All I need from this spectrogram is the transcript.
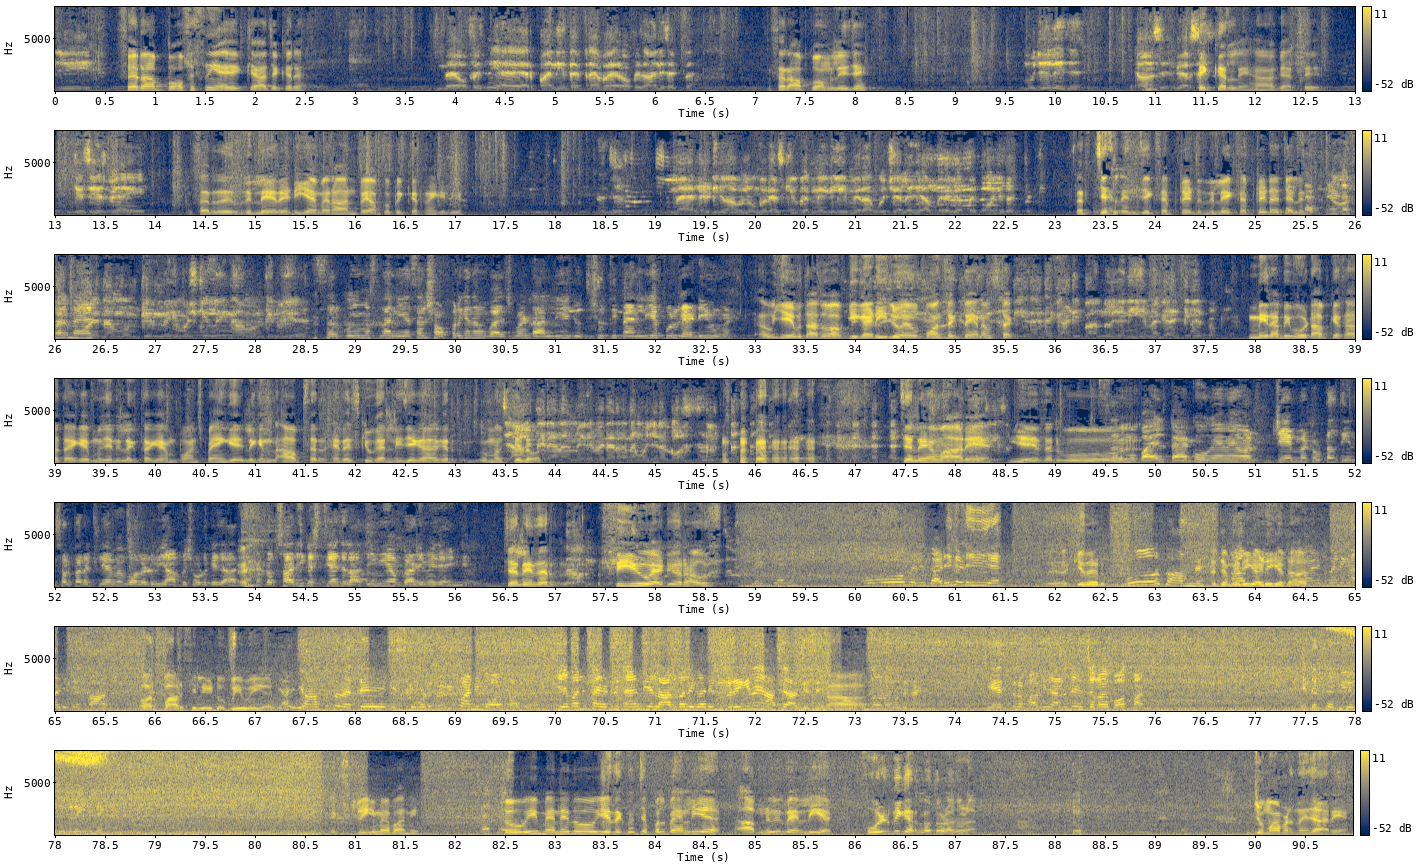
जी। Sir आप office नहीं आए? क्या चक्कर है? मैं ऑफ़िस नहीं आया यार पानी तक रहा है बाहर ऑफ़िस आ नहीं सकता। सर आपको हम ले जाएँ? मुझे ले जाए? कहाँ से घर से? पिक कर लें हाँ घर से। किस चीज़ पे आएँगे? सर ज़िले रेडी है मेहरान पे आपको पिक करने के लिए। अच्छा, मैं रेडी हूँ आप लोगों को रेस्क्यू करने के लिए। मेरा आपको चैलेंज है आप मेरे घर तक पहुँच नहीं सकते। सर चैलेंज एक्सेप्टेड ज़िले एक्सेप्टेड है चैलेंज एक्सेप्टेड है सर मैं कोई ना मुमकिन नहीं मुश्किल नहीं ना मुमकिन भी है सर कोई मसला नहीं है। सर शॉपर के ना मोबाइल शोबाइल डाल लिए जूती शूती पहन लिए फुल रेडी हूँ मैं। अब ये बता दो आपकी गाड़ी जो है वो पहुँच सकते हैं ना उस तक? गाड़ी बंद हो जानी है मैं गारंटी देता हूँ मेरा भी वोट आपके साथ है कि मुझे नहीं लगता कि हम पहुँच पाएँगे लेकिन आप सर रेस्क्यू कर लीजिएगा अगर मुश्किल हो? चले हम आ रहे हैं। ये सर वो सर मोबाइल पैक हो गए हैं और जेब में टोटल तीन सौ रुपए रख लिया मैं वॉलेट भी यहाँ पे छोड़ के जा रहे हैं। मतलब सारी कश्तियाँ जला दी हुई हैं अब गाड़ी में जाएँगे। चले sir see you at your house ओ मेरी गाड़ी खड़ी हुई है। किधर? वो सामने। अच्छा, मेरी गाड़ी के साथ। मेरी गाड़ी के साथ। और पार्शली डूबी हुई है। यार यहाँ पे तो वैसे इस रोड पे भी पानी बहुत आता है। ये वाली साइड दिखाएँ ये लाल वाली गाड़ी गुजरेगी ना यहाँ से आगे से। हाँ। दोनों को दिखाएँ ये इस तरफ़ आगे जाने में इस जगह पे बहुत पानी है। इधर से भी ये गुजरेगी देखिए एक्सट्रीम है पानी। तो भी मैंने तो ये देखो चप्पल पहन ली है आपने भी पहन ली है। फोल्ड भी कर लो थोड़ा थोड़ा जुमा पढ़ने जा रहे हैं।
